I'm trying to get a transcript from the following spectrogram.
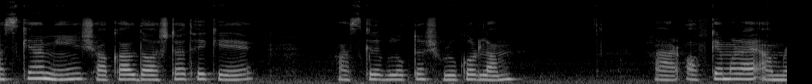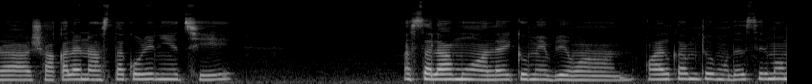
আজকে আমি সকাল দশটা থেকে আজকের ব্লগটা শুরু করলাম। আর অফ ক্যামেরায় আমরা সকালে নাস্তা করে নিয়েছি। আসসালামু আলাইকুম everyone welcome to Mudasir mom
